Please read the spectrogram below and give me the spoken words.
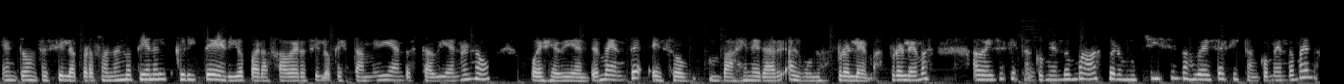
Entonces, si la persona no tiene el criterio para saber si lo que está midiendo está bien o no, pues evidentemente eso va a generar algunos problemas. Problemas a veces que están comiendo más, pero muchísimas veces que están comiendo menos.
